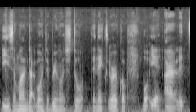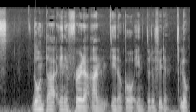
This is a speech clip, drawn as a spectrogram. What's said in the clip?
He's a man that going to bring us to the next World Cup. But yeah, alright, let's don't talk any further and you know go into the video look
